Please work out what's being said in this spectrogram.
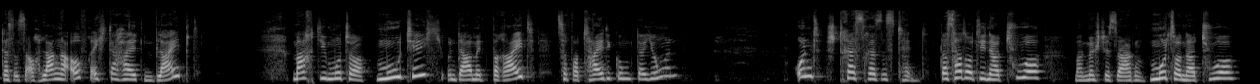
dass es auch lange aufrechterhalten bleibt, macht die Mutter mutig und damit bereit zur Verteidigung der Jungen und stressresistent. Das hat dort die Natur, man möchte sagen Mutter Natur,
